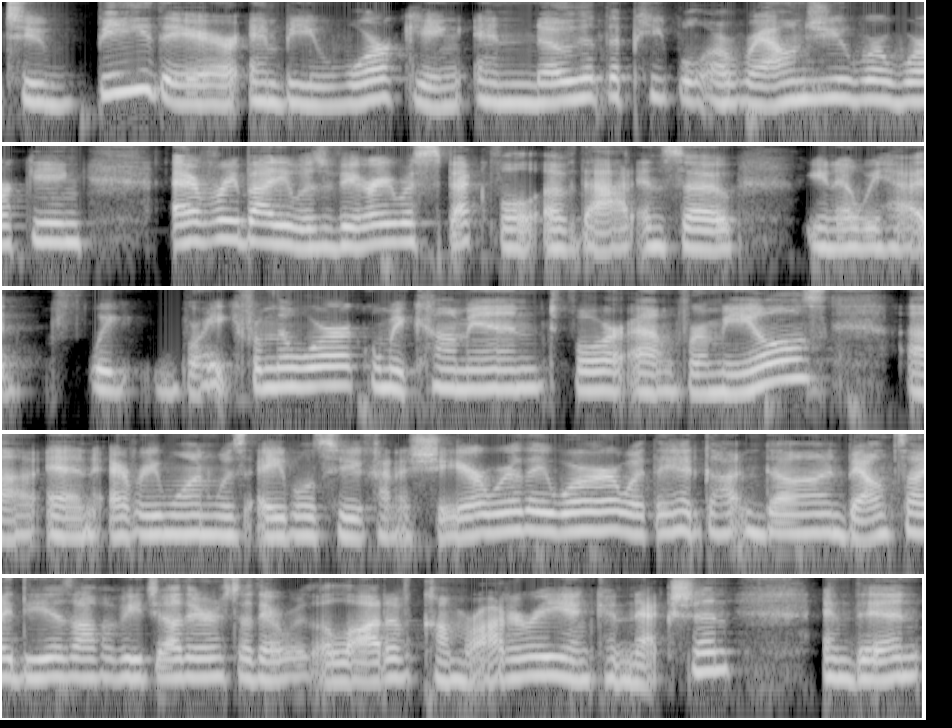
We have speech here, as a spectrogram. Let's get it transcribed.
to be there and be working and know that the people around you were working. Everybody was very respectful of that. And so, you know, we had, we break from the work when we come in for, um, for meals. Uh, and everyone was able to kind of share where they were, what they had gotten done, bounce ideas off of each other. So there was a lot of camaraderie and connection. And then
